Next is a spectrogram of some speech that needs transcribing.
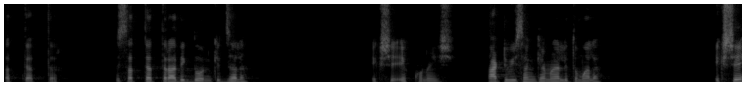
सत्याहत्तर. ते सत्याहत्तर अधिक दोन किती झालं? एकशे एकोणऐंशी. साठवी संख्या मिळाली तुम्हाला? एकशे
